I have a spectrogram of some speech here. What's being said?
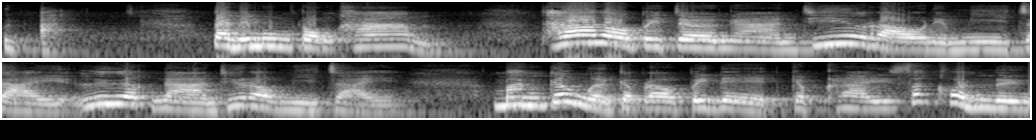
อึดอัด แต่ในมุมตรงข้าม ถ้าเราไปเจองานที่เราเนี่ยมีใจเลือกงานที่เรามีใจ มันก็เหมือนกับเราไปเดทกับใครสักคนหนึ่ง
